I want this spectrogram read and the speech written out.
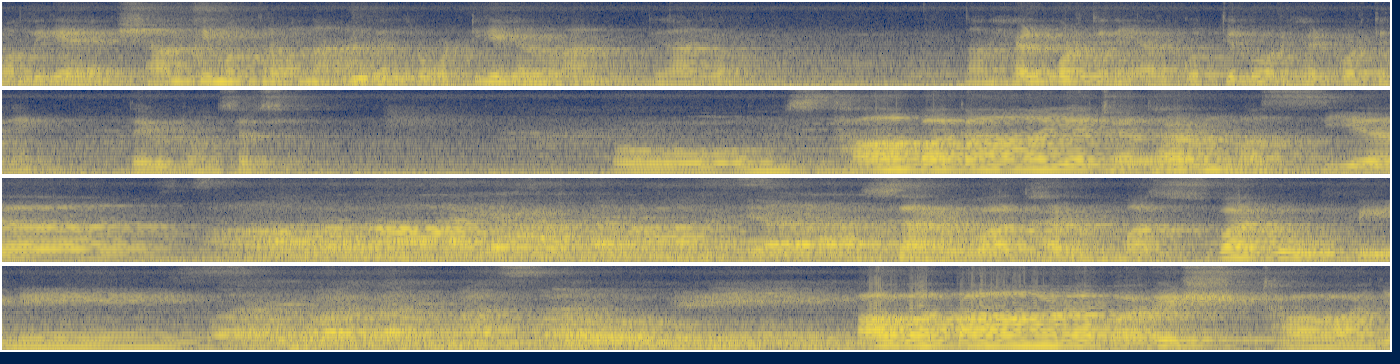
ಮೊದಲಿಗೆ ಶಾಂತಿ ಮಂತ್ರವನ್ನು ಎಲ್ಲರೂ ಒಟ್ಟಿಗೆ ಹೇಳೋಣ ದಿನಾಗಲೂ ನಾನು ಹೇಳ್ಕೊಡ್ತೀನಿ, ಯಾರಿಗೆ ಗೊತ್ತಿಲ್ಲೋ ಅವ್ರಿಗೆ ಹೇಳ್ಕೊಡ್ತೀನಿ. ದಯವಿಟ್ಟು ಅನುಸರಿಸಿ. ಓಂ ಸ್ಥಾಪಕಾಯ ಚ ಧರ್ಮಸ್ಯ. ಸರ್ವಧರ್ಮಸ್ವರೂಪಿಣೇ. ಅವತಾರ ವರಿಷ್ಠಾಯ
